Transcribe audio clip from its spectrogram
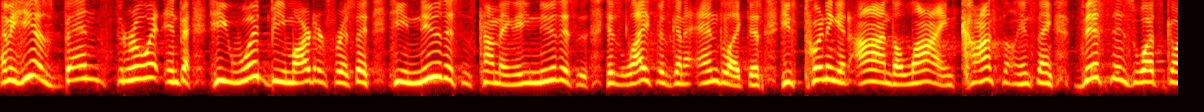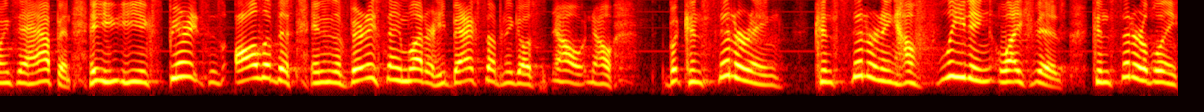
I mean, he has been through it. In, he would be martyred for his faith. He knew this is coming. He knew this is, his life is going to end like this. He's putting it on the line constantly and saying, This is what's going to happen. He, he experiences all of this. And in the very same letter, he backs up and he goes, No, no. But considering considering how fleeting life is, considerably,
